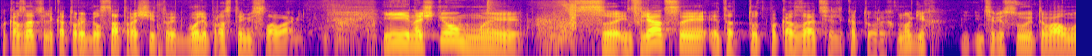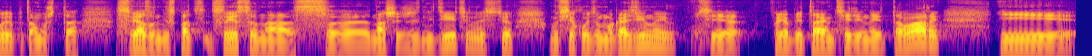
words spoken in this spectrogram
показатели, которые Белстат рассчитывает более простыми словами. И начнем мы с инфляции. Это тот показатель, которых многих интересует и волнует, потому что связан непосредственно с нашей жизнедеятельностью. Мы все ходим в магазины, все приобретаем те или иные товары, и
